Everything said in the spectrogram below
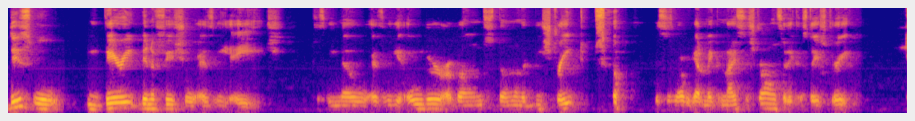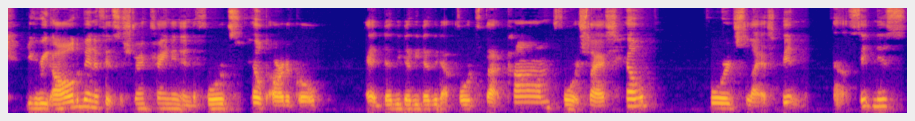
This will be very beneficial as we age Because we know as we get older, our bones don't want to be straight. So this is why we got to make them nice and strong so they can stay straight. You can read all the benefits of strength training in the Forbes Health article at www.forbes.com forward slash health forward slash uh, fitness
